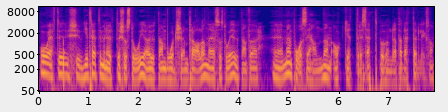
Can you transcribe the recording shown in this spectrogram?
Och efter 20-30 minuter så står jag utan vårdcentralen där, så står jag utanför eh, med en påse i handen och ett recept på 100 tabletter. Liksom.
